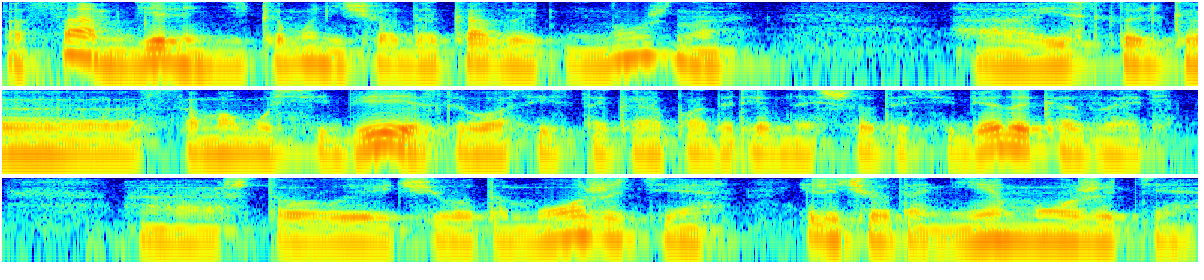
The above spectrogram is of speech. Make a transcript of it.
На самом деле никому ничего доказывать не нужно, если только самому себе, если у вас есть такая потребность что-то себе доказать, э, что вы чего-то можете или чего-то не можете.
